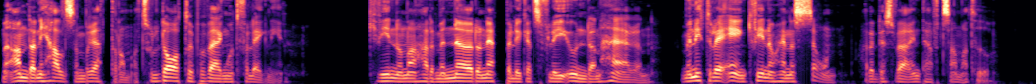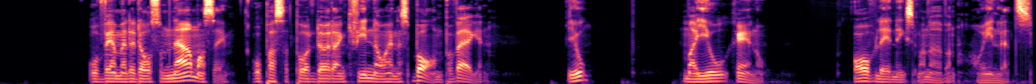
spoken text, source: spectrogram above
Med andan i halsen berättar de att soldater är på väg mot förläggningen. Kvinnorna hade med nöd och näppe lyckats fly undan hären, men ytterligare en kvinna och hennes son hade dessvärre inte haft samma tur. Och vem är det då som närmar sig och passat på att döda en kvinna och hennes barn på vägen? Jo, Major Reno. Avledningsmanövern har inletts.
